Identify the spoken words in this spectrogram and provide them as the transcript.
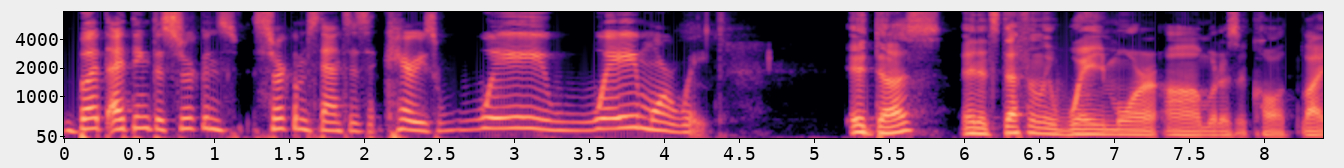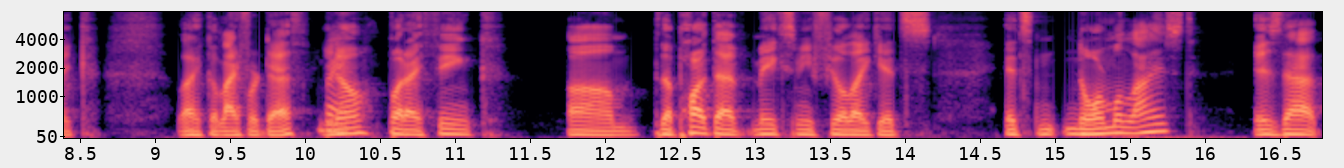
but I think the circum- circumstances carries way, way more weight. It does, and it's definitely way more. Um, what is it called? Like, like a life or death, you Right. know. But I think, um, the part that makes me feel like it's, it's normalized is that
